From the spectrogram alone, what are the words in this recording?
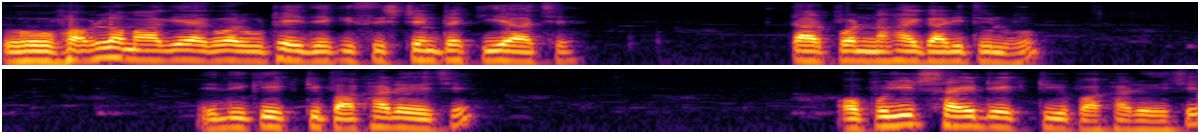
তো ভাবলাম আগে একবার উঠেই দেখি সিস্টেমটা কি আছে। তারপর না হয় গাড়ি তুলব। এদিকে একটি পাখা রয়েছে। অপোজিট সাইডে একটি পাখা রয়েছে।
